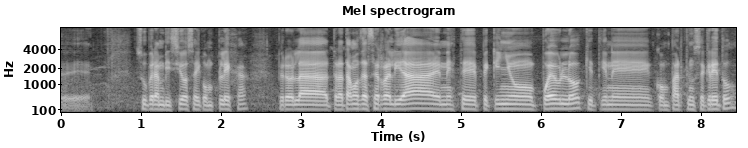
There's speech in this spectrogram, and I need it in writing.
eh, súper ambiciosa y compleja, pero la tratamos de hacer realidad en este pequeño pueblo que tiene, comparte un secreto,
